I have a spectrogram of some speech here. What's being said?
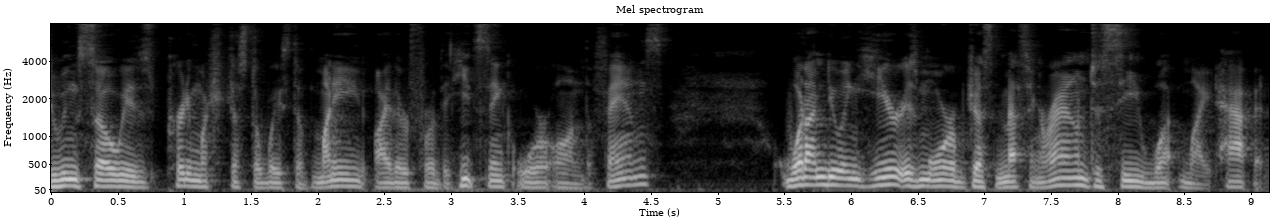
Doing so is pretty much just a waste of money, either for the heatsink or on the fans. What I'm doing here is more of just messing around to see what might happen.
